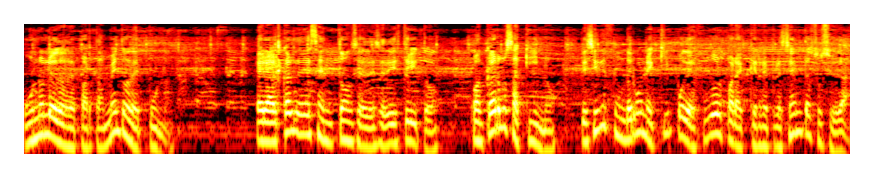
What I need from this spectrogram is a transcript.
uno de los departamentos de Puno. El alcalde de ese entonces de ese distrito, Juan Carlos Aquino, decide fundar un equipo de fútbol para que represente a su ciudad,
